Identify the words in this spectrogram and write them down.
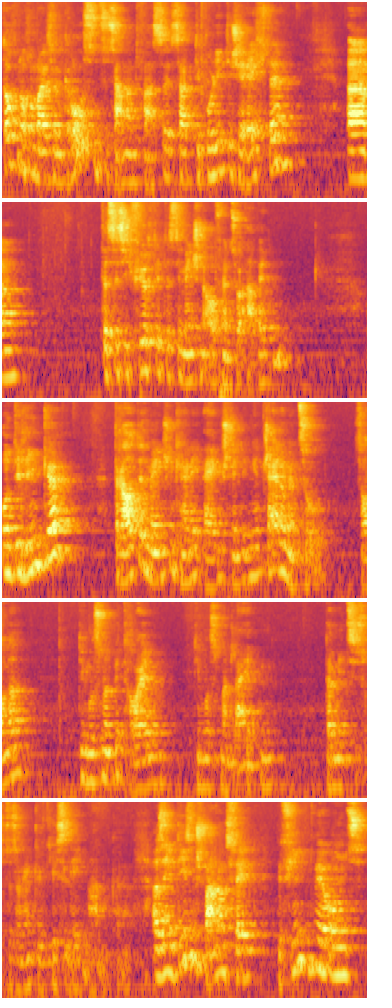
doch noch einmal so im Großen zusammenfasse, sagt die politische Rechte, ähm, dass sie sich fürchtet, dass die Menschen aufhören zu arbeiten. Und die Linke traut den Menschen keine eigenständigen Entscheidungen zu, sondern die muss man betreuen, die muss man leiten, damit sie sozusagen ein glückliches Leben haben können. Also in diesem Spannungsfeld befinden wir uns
